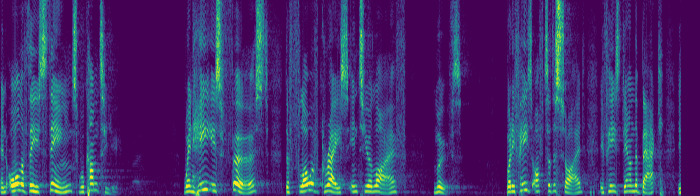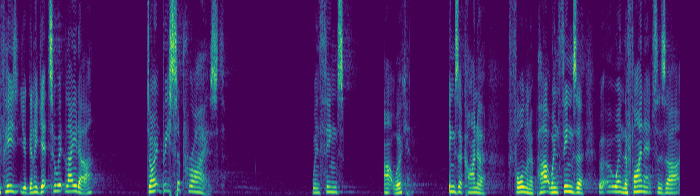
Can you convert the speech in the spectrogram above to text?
and all of these things will come to you. When He is first, the flow of grace into your life moves. But if he's off to the side, if he's down the back, if he's you're going to get to it later, don't be surprised when things aren't working. Things are kind of falling apart, when things are when the finances are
